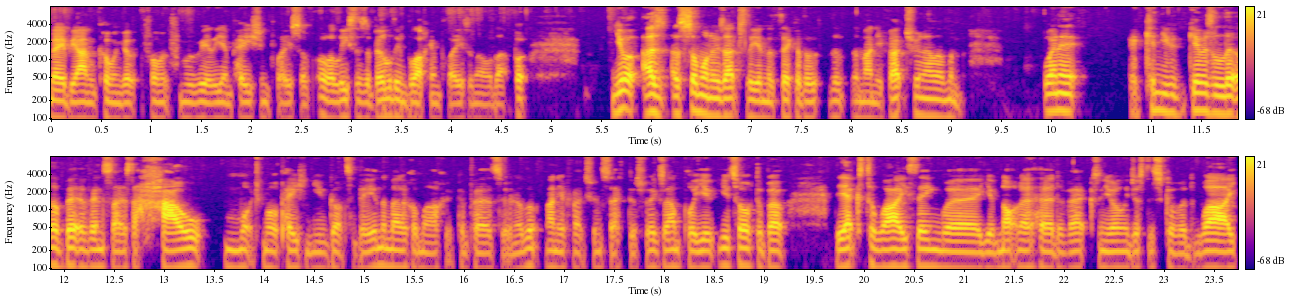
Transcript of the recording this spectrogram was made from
maybe I'm coming up from from a really impatient place of oh, at least there's a building block in place and all that, but you're as as someone who's actually in the thick of the, the, the manufacturing element, when it can you give us a little bit of insight as to how much more patient you've got to be in the medical market compared to in other manufacturing sectors? For example, you, you talked about the X to Y thing where you've not heard of X and you only just discovered Y.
